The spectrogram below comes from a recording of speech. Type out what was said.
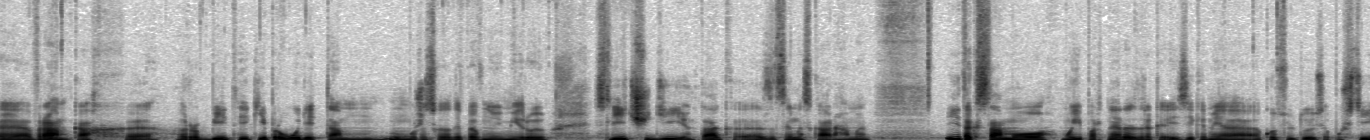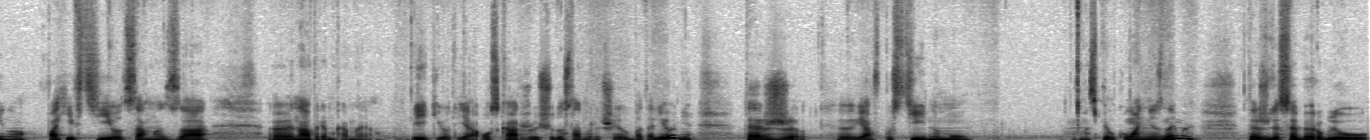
е, в рамках е, робіт, які проводять там, ну, можна сказати, певною мірою слідчі дії так, е, за цими скаргами. І так само мої партнери, з якими я консультуюся постійно, фахівці, от саме за напрямками, які от я оскаржую щодо стану речей в батальйоні, теж от, е, я в постійному спілкуванні з ними теж для себе роблю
